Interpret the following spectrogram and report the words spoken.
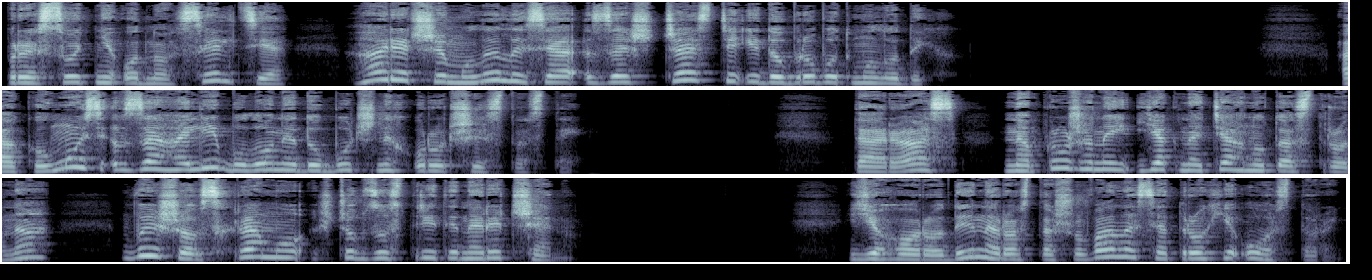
Присутні односельці гаряче молилися за щастя і добробут молодих. А комусь взагалі було недобучних урочистостей. Тарас, напружений, як натягнута струна, вийшов з храму, щоб зустріти наречену. Його родина розташувалася трохи осторонь.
